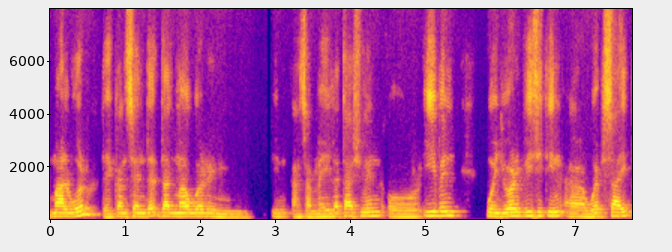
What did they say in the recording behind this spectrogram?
malware. They can send that, that malware in, in as a mail attachment or even when you are visiting a website,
